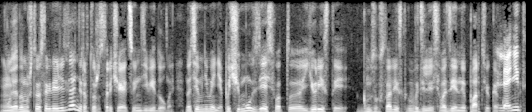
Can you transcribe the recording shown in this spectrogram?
Ну, я думаю, что среди дизайнеров тоже встречаются индивидуумы. Но, тем не менее, почему здесь вот э, юристы, гомосексуалисты выделились в отдельную партию какую-то? Леонид,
